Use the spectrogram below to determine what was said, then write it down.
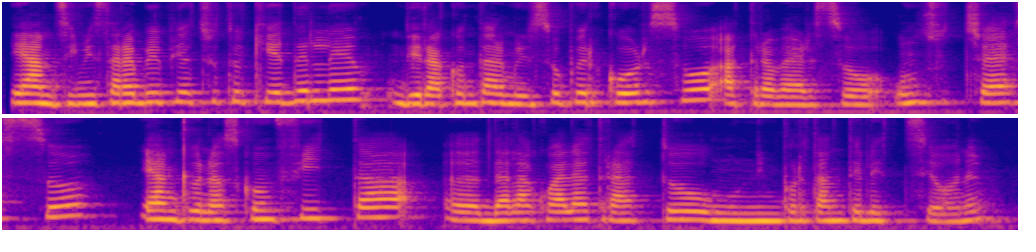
E anzi, mi sarebbe piaciuto chiederle di raccontarmi il suo percorso attraverso un successo e anche una sconfitta eh, dalla quale ha tratto un'importante lezione.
